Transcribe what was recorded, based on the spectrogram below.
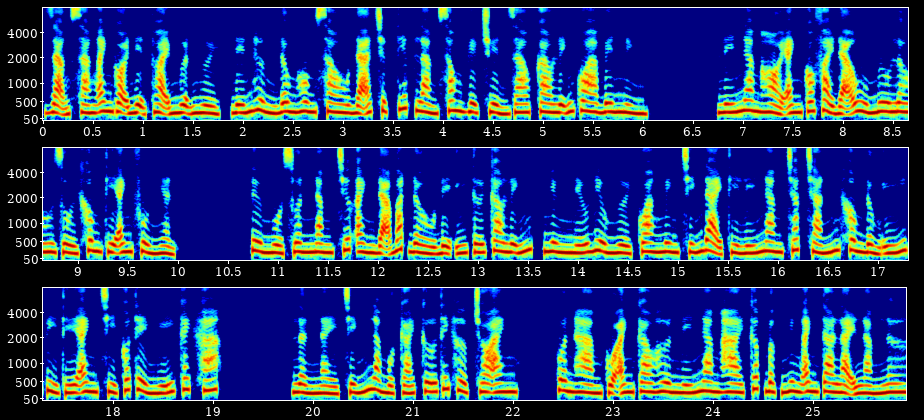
Dạng sáng anh gọi điện thoại mượn người, đến hừng đông hôm sau đã trực tiếp làm xong việc chuyển giao cao lĩnh qua bên mình. Lý Nam hỏi anh có phải đã ủ mưu lâu rồi không thì anh phủ nhận. Từ mùa xuân năm trước anh đã bắt đầu để ý tới cao lĩnh, nhưng nếu điều người quang minh chính đại thì Lý Nam chắc chắn không đồng ý vì thế anh chỉ có thể nghĩ cách khác. Lần này chính là một cái cớ thích hợp cho anh. Quân hàm của anh cao hơn Lý Nam hai cấp bậc nhưng anh ta lại làm lơ.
